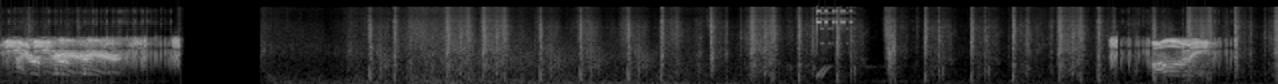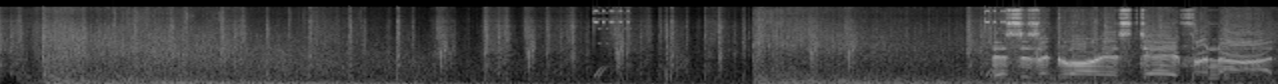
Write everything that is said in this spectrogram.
need repairs. Follow me. This is a glorious day for Nod.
